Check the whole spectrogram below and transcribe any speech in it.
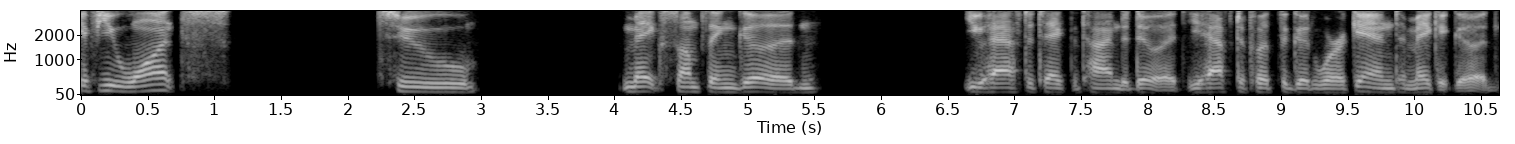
if you want to make something good, you have to take the time to do it. You have to put the good work in to make it good.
